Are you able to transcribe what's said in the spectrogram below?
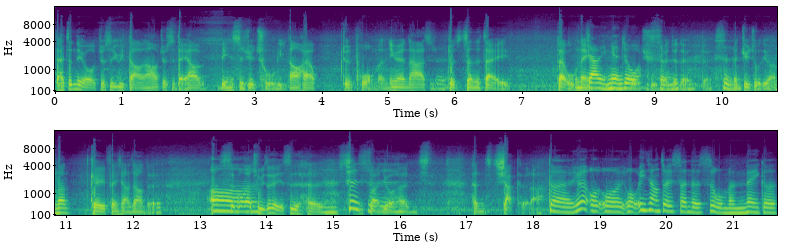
还真的有就是遇到，然后就是得要临时去处理，然后还要。就是破门，因为他是就是真的在在屋内家里面就过去，对对对对，是在居住的地方。那可以分享这样的，呃，社工要处理这个也是很心酸又很。很下课啦。对，因为我我我印象最深的是我们那个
